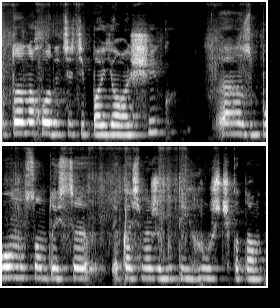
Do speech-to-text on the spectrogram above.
Тут знаходиться типа ящик е, з бонусом, тобто це якась може бути ігрушечка там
